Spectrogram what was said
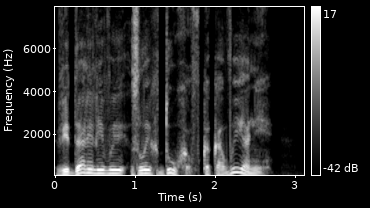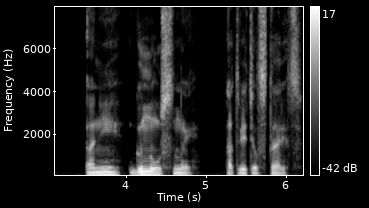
видали ли вы злых духов? Каковы они?» «Они гнусны», — ответил старец.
